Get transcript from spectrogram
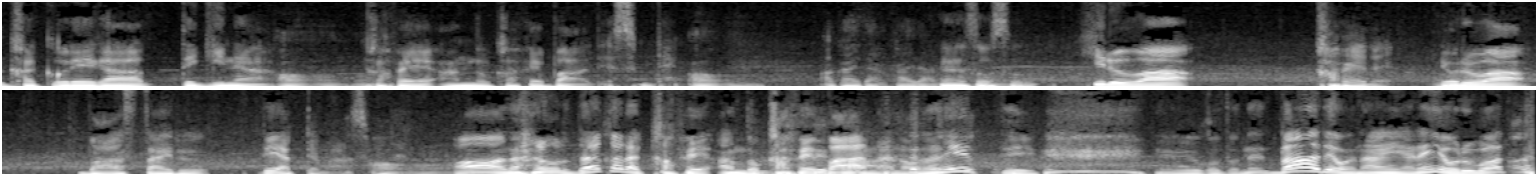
隠れ家的なカフェカフェバーですみたいうんうんあ書いてある書いてあな。るそうそう。昼はカフェで、夜はバースタイルでやってます。ああ、なるほど。だからカフェカフェバーなのねっていうことね。バーではないんやね、夜はってこ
